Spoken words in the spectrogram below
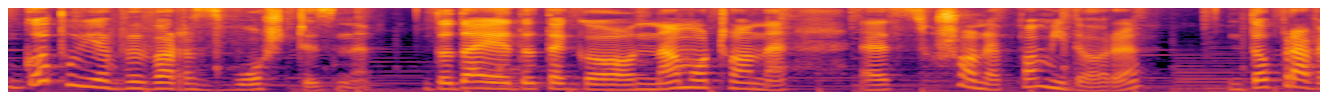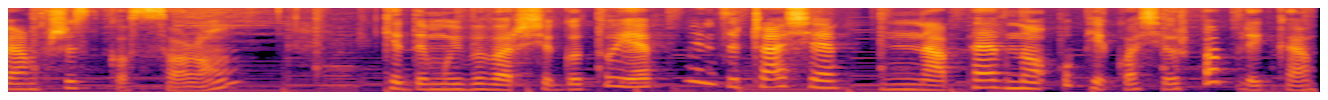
gotuję wywar z włoszczyzny. Dodaję do tego namoczone, e, suszone pomidory. Doprawiam wszystko solą. Kiedy mój wywar się gotuje, w międzyczasie na pewno upiekła się już papryka.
